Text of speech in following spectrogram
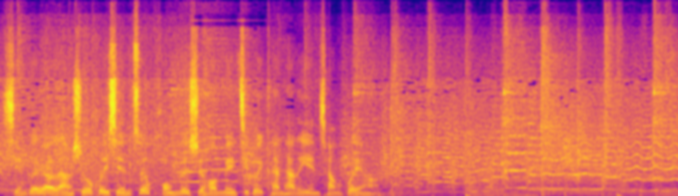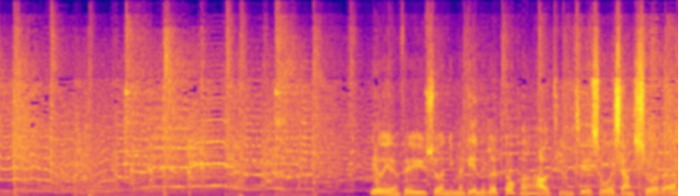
內。弦哥要梁说慧贤最红的时候没机会看他的演唱会哈、六言蜚语说你们点的歌都很好听，这也是我想说的。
